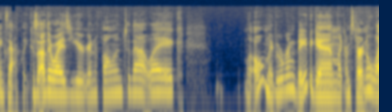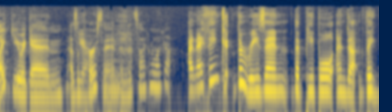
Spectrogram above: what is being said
Exactly. Because otherwise, you're going to fall into that, like, oh, maybe we're going to date again. Like, I'm starting to like you again as a Yeah. person, and it's not going to work out. And I think the reason that people end up they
